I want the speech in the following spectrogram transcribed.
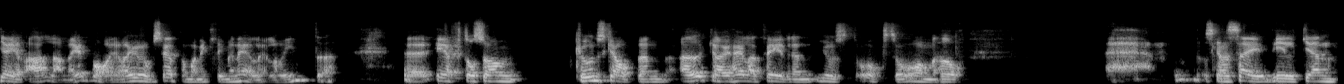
ger alla medborgare oavsett om man är kriminell eller inte. Eh, eftersom kunskapen ökar ju hela tiden just också om hur, ska vi säga, vilken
